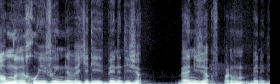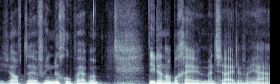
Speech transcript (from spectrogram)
andere goede vrienden, weet je, die het binnen, die, binnen, die, pardon, binnen diezelfde vriendengroep hebben. Die dan op een gegeven moment zeiden van, ja,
